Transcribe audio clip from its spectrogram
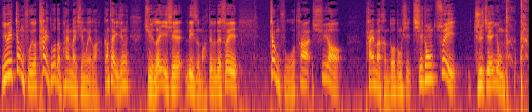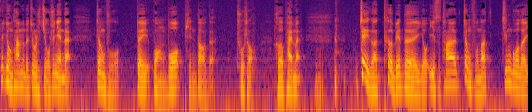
因为政府有太多的拍卖行为了，刚才已经举了一些例子嘛，对不对？所以政府它需要拍卖很多东西，其中最直接用的 用他们的就是九十年代政府。对广播频道的出售和拍卖，这个特别的有意思。他政府呢经过了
